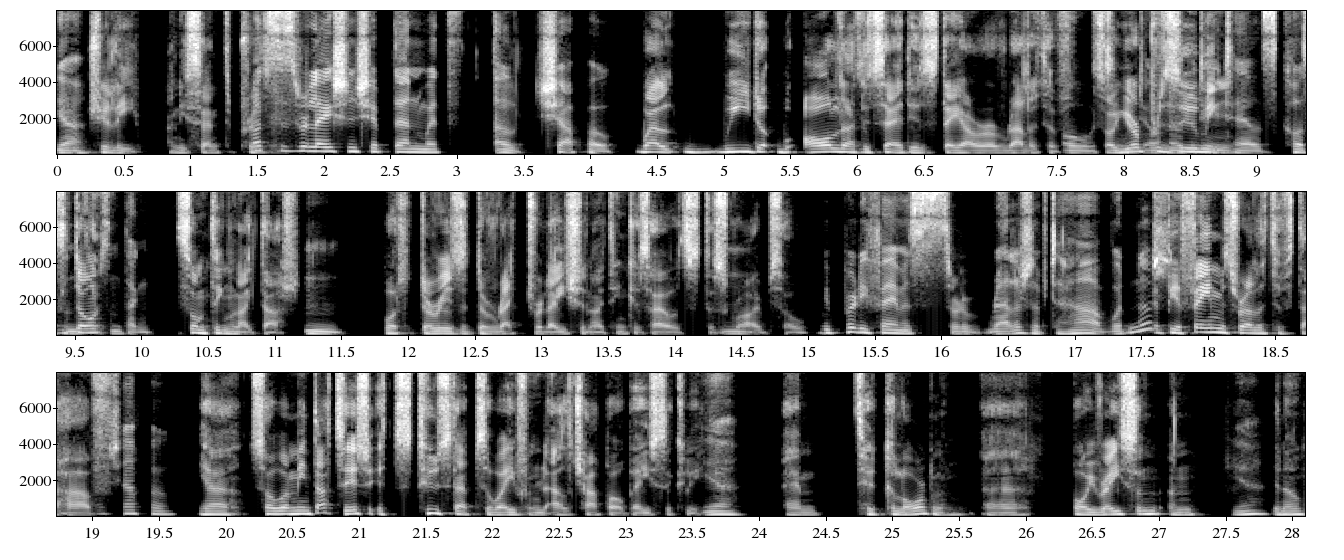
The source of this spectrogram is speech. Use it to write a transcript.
Yeah. in Chile, and he's sent to prison. What's his relationship then with El Chapo? Well, we do, all that is said is they are a relative. Oh, so, we you're don't know the presuming details, cousins or something. something like that. Mm. but there is a direct relation. I think is how it's Mm. described. So Be a pretty famous sort of relative to have, wouldn't it? it'd be a famous relative to El have. Chapo. Yeah. So I mean, that's it. It's two steps away from El Chapo, basically. Yeah. Um, to Killorglin, uh, boy racing, and Yeah. you know,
